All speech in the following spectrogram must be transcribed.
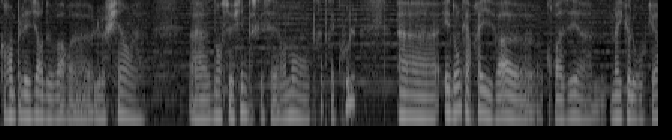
grand plaisir de voir le chien dans ce film parce que c'est vraiment très très cool. et donc après il va croiser Michael Rooker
